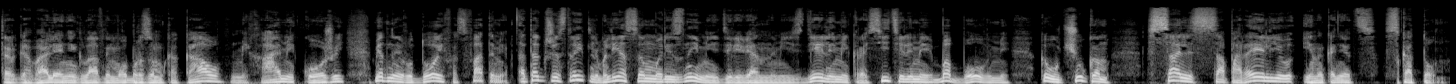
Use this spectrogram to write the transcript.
Торговали они главным образом какао, мехами, кожей, медной рудой, фосфатами, а также строительным лесом, резными деревянными изделиями, красителями, бобовыми, каучуком, сальсапарелью и, наконец, скотом.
